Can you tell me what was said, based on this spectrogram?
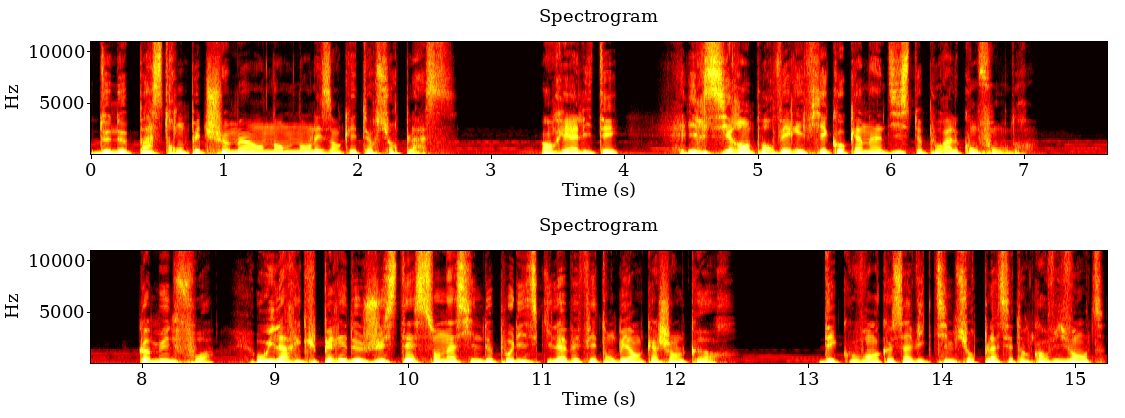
de ne pas se tromper de chemin en emmenant les enquêteurs sur place. En réalité, il s'y rend pour vérifier qu'aucun indice ne pourra le confondre. Comme une fois où il a récupéré de justesse son insigne de police qu'il avait fait tomber en cachant le corps. Découvrant que sa victime sur place est encore vivante,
